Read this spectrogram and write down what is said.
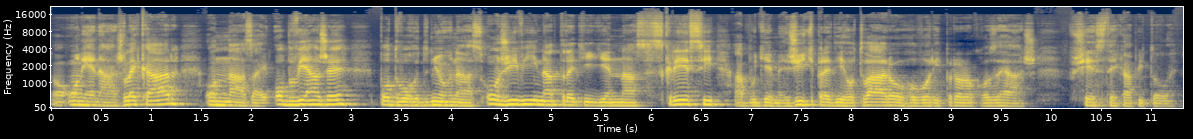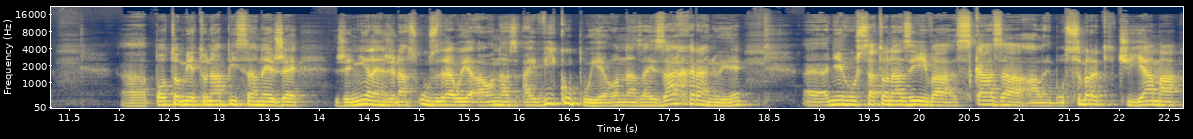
On je náš lekár, on nás aj obviaže, po dvoch dňoch nás oživí, na tretí deň nás skriesi a budeme žiť pred jeho tvárou, hovorí prorok Ozeáš v 6. kapitole. A potom je tu napísané, že že nielen, že nás uzdravuje, a on nás aj vykupuje, on nás aj zachraňuje. E, nech už sa to nazýva skaza alebo smrť či jama,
